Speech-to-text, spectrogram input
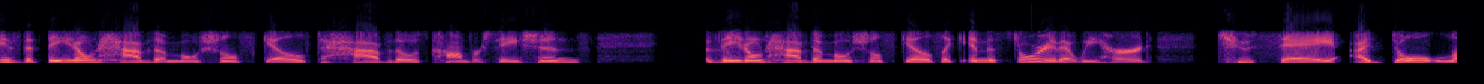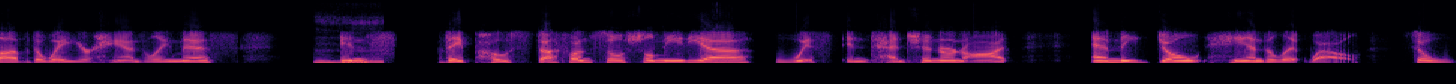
is that they don't have the emotional skills to have those conversations. They don't have the emotional skills, like in the story that we heard, to say, I don't love the way you're handling this. Mm-hmm. In, they post stuff on social media with intention or not, and they don't handle it well. So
